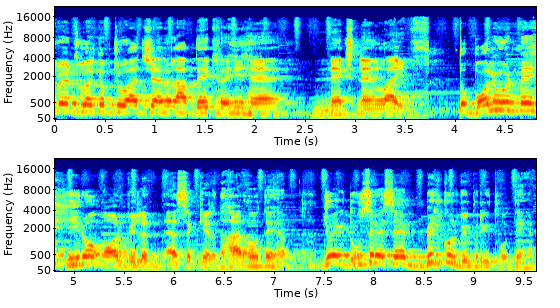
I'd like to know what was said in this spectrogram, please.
friends welcome to our channel आप देख रहे हैं नेक्स्ट नाइन लाइफ तो बॉलीवुड में हीरो और विलन ऐसे किरदार होते हैं जो एक दूसरे से बिल्कुल विपरीत होते हैं।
